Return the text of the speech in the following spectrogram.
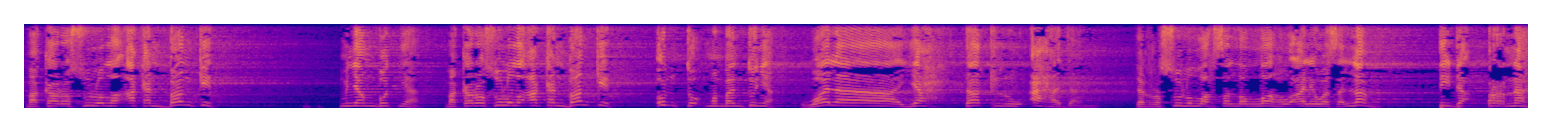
maka Rasulullah akan bangkit menyambutnya maka Rasulullah akan bangkit untuk membantunya. Wala yahtaqiru ahadan. Dan Rasulullah sallallahu alaihi wasallam tidak pernah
